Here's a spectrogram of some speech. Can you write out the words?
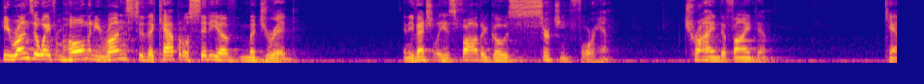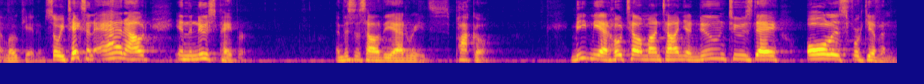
He runs away from home and he runs to the capital city of Madrid. And eventually his father goes searching for him, trying to find him. Can't locate him. So he takes an ad out in the newspaper. And this is how the ad reads Paco, meet me at Hotel Montana noon Tuesday. All is forgiven.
